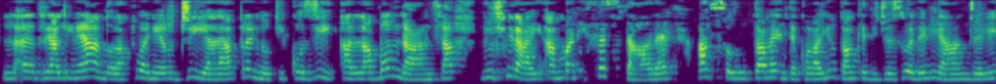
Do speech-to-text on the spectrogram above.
riallineando la tua energia e aprendoti così all'abbondanza, riuscirai a manifestare assolutamente con l'aiuto anche di Gesù e degli angeli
